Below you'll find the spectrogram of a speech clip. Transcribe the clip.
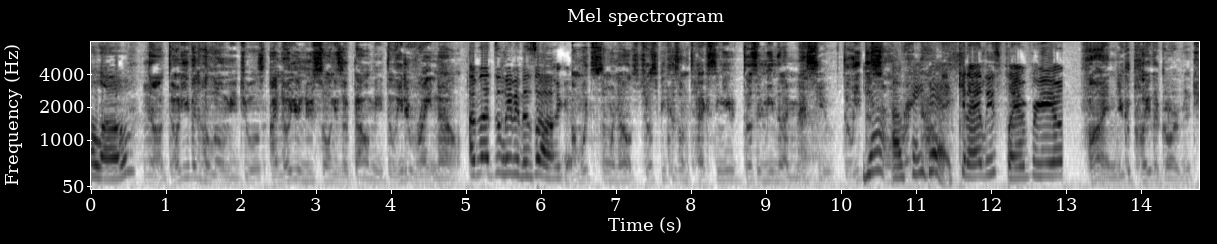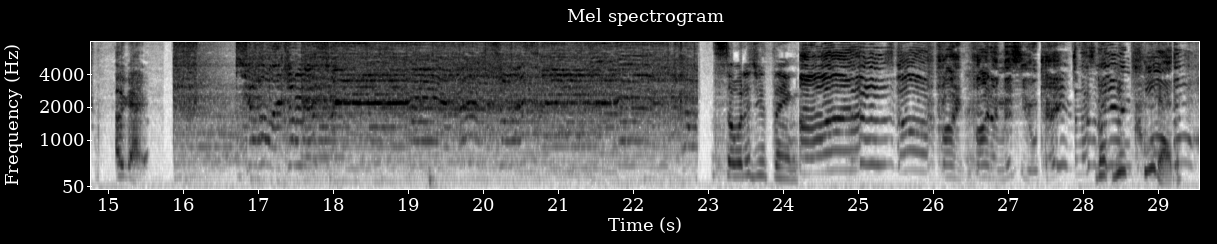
Hello? No, don't even hello me, Jules. I know your new song is about me. Delete it right now. I'm not deleting the song. I'm with someone else. Just because I'm texting you doesn't mean that I miss you. Delete the Yeah, song I'll right play now. this. Can I at least play it for you? Fine, you could play the garbage. Okay. So what did you think? Uh. Fine, fine, I miss you, okay? That's But you cheated. cool.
